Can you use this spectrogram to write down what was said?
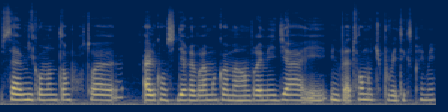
ça a mis combien de temps pour toi euh, à le considérer vraiment comme un vrai média et une plateforme où tu pouvais t'exprimer?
